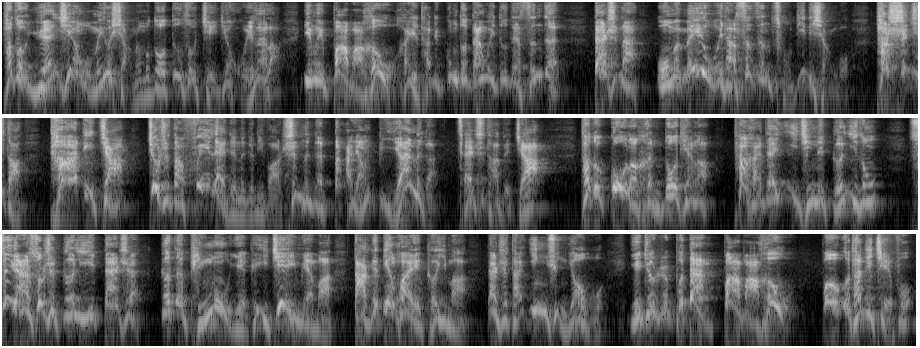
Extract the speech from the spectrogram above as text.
他说原先我没有想那么多，都说姐姐回来了，因为爸爸和我还有他的工作单位都在深圳。但是呢，我们没有为他设身处地的想过，他实际上他的家。就是他飞来的那个地方，是那个大洋彼岸那个才是他的家。他都过了很多天了，他还在疫情的隔离中。虽然说是隔离，但是隔着屏幕也可以见一面嘛，打个电话也可以嘛。但是他音讯杳无，也就是不但爸爸和我，包括他的姐夫，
